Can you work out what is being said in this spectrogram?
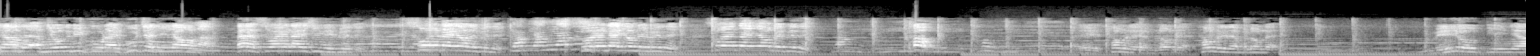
ညာတဲ့အမျိုးသမီးကိုယ်တိုင်ခုချက်ချင်းရောက်လာဟဲ့စွဲတိုင်းရှိနေပြီလေစွဲတိုင်းရောက်နေပြီလေစွဲတိုင်းရောက်နေပြီလေစွဲတိုင်းရောက်နေပြီလေအေးထုံးတယ်မလုံးနဲ့ထုံးနေတယ်မလုံးနဲ့မင်းယုံပညာ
